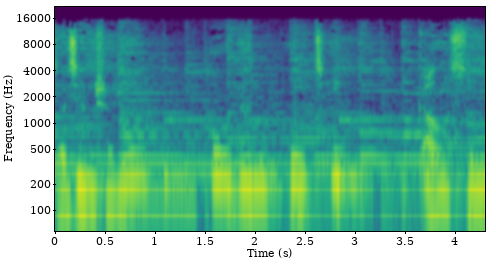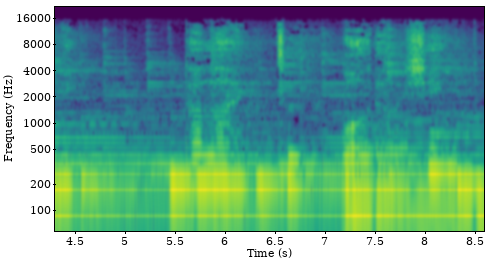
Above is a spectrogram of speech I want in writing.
就像是我忽远忽近，告诉你，它来自我的心。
